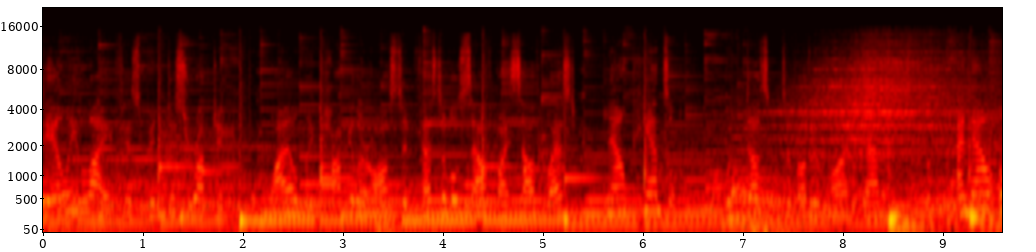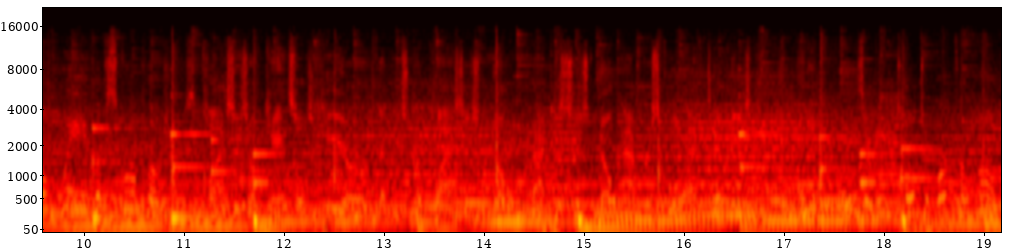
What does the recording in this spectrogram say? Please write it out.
Daily life has been disrupted. The wildly popular Austin Festival South by Southwest now canceled, with dozens of other large gatherings. And now a wave of school closures. Classes are canceled here. That means no classes, no practices, no after school activities. And Many employees are being told to work from home,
